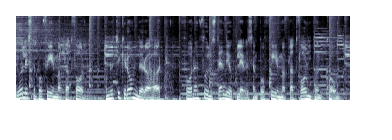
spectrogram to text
Du har lyssnat på Firmaplattform. Om du tycker om det du har hört, få den fullständiga upplevelsen på firmaplattform.com.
